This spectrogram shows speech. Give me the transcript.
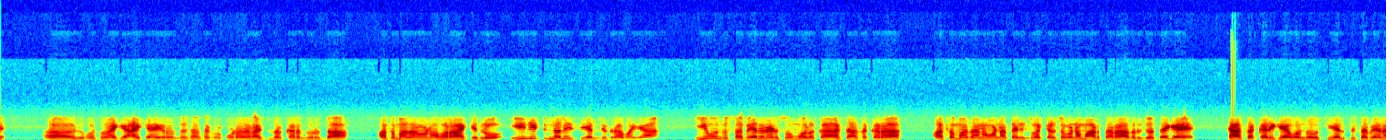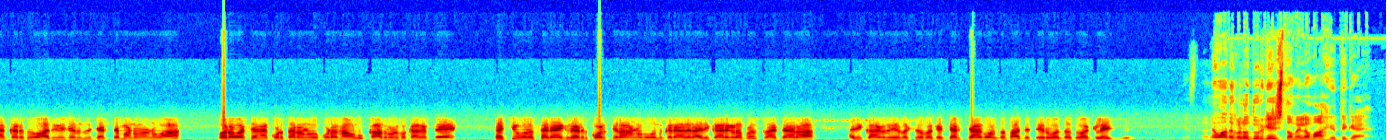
ಹೊಸದಾಗಿ ಆಯ್ಕೆ ಆಗಿರುವಂತಹ ಶಾಸಕರು ಕೂಡ ರಾಜ್ಯ ಸರ್ಕಾರದ ವಿರುದ್ಧ ಅಸಮಾಧಾನವನ್ನ ಹೊರ ಹಾಕಿದ್ರು ಈ ನಿಟ್ಟಿನಲ್ಲಿ ಸಿಎಂ ಸಿದ್ದರಾಮಯ್ಯ ಈ ಒಂದು ಸಭೆಯನ್ನು ನಡೆಸುವ ಮೂಲಕ ಶಾಸಕರ ಅಸಮಾಧಾನವನ್ನ ತಣಿಸುವ ಕೆಲಸವನ್ನ ಮಾಡ್ತಾರ? ಅದ್ರ ಜೊತೆಗೆ ಶಾಸಕರಿಗೆ ಒಂದು ಸಿಎಲ್ಪಿ ಸಭೆಯನ್ನ ಕರೆದು ಅಧಿವೇಶನದಲ್ಲಿ ಚರ್ಚೆ ಮಾಡೋಣ ಅನ್ನುವ ಭರವಸೆಯನ್ನ ಕೊಡ್ತಾರ ಅನ್ನೋದು ಕೂಡ ನಾವು ಕಾದು ನೋಡ್ಬೇಕಾಗತ್ತೆ. ಸಚಿವರು ಸರಿಯಾಗಿ ನಡೆದುಕೊಳ್ತಿಲ್ಲ ಅನ್ನೋದು ಒಂದ್ ಕಡೆ, ಆದ್ರೆ ಅಧಿಕಾರಿಗಳ ಭ್ರಷ್ಟಾಚಾರ ಅಧಿಕಾರಿಗಳ ನಿರ್ಲಕ್ಷ್ಯದ ಬಗ್ಗೆ ಚರ್ಚೆ ಆಗುವಂತ ಸಾಧ್ಯತೆ ಇರುವಂತದ್ದು ಅಖಿಲೇಶ್. ಧನ್ಯವಾದಗಳು ದುರ್ಗೇಶ್ ತಮಿಳ ಮಾಹಿತಿಗೆ.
